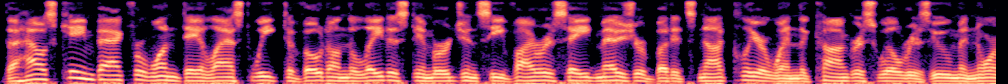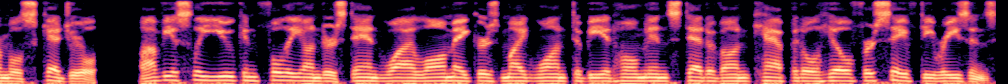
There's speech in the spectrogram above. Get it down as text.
The House came back for one day last week to vote on the latest emergency virus aid measure but it's not clear when the Congress will resume a normal schedule. Obviously you can fully understand why lawmakers might want to be at home instead of on Capitol Hill for safety reasons,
